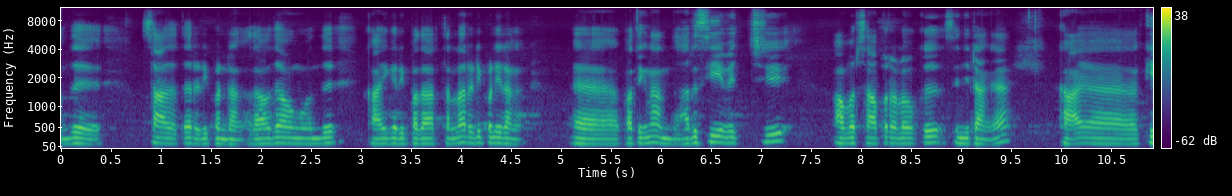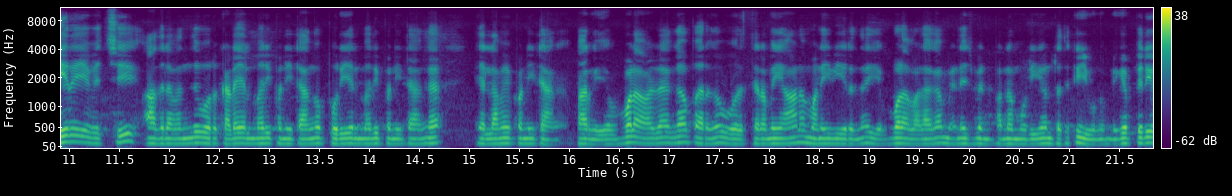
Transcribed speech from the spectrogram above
வந்து சாதத்தை ரெடி பண்ணுறாங்க அதாவது அவங்க வந்து காய்கறி பதார்த்தம்லாம் ரெடி பண்ணிடுறாங்க. பார்த்திங்கன்னா அந்த அரிசியை வச்சு அவர் சாப்பிட்ற அளவுக்கு செஞ்சுட்டாங்க. காய கீரையை வச்சு அதில் வந்து ஒரு கடையல் மாதிரி பண்ணிட்டாங்க பொரியல் மாதிரி பண்ணிட்டாங்க. எல்லாமே பண்ணிட்டாங்க. பாருங்கள் எவ்வளோ அழகாக பாருங்கள் ஒரு திறமையான மனைவி இருந்தால் எவ்வளோ அழகாக மேனேஜ்மெண்ட் பண்ண முடியுன்றதுக்கு இவங்க மிகப்பெரிய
